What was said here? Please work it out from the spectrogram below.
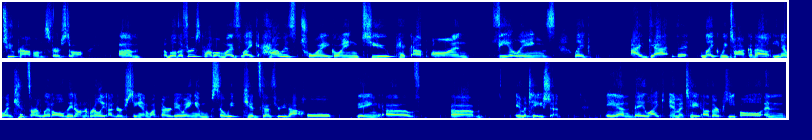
two problems first of all. Um well, the first problem was like, how is Troi going to pick up on feelings? Like, I get that, like, we talk about, you know, when kids are little, they don't really understand what they're doing. And so we kids go through that whole thing of um, imitation and they like imitate other people and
